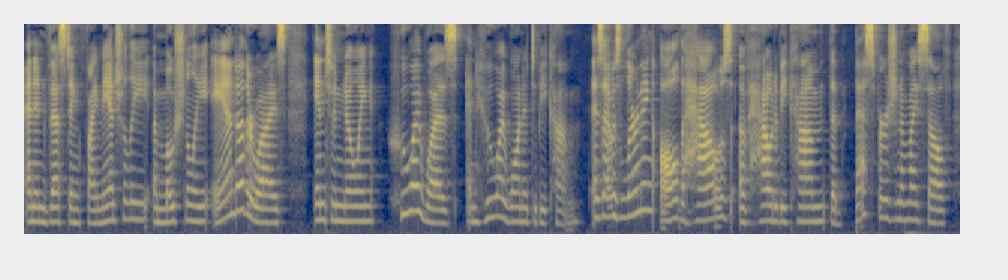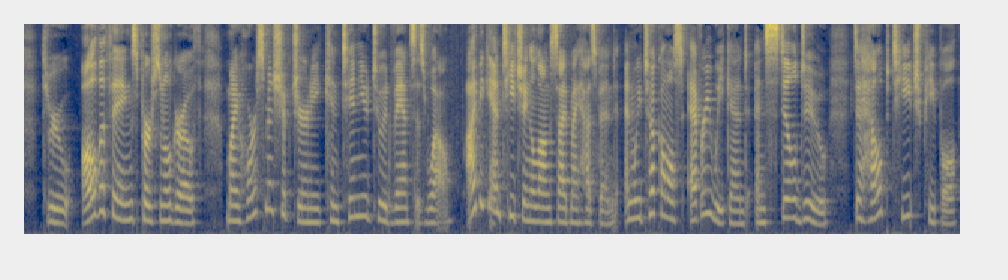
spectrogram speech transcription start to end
and investing financially, emotionally, and otherwise into knowing who I was and who I wanted to become. As I was learning all the hows of how to become the best version of myself through all the things personal growth, my horsemanship journey continued to advance as well. I began teaching alongside my husband, and we took almost every weekend and still do to help teach people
